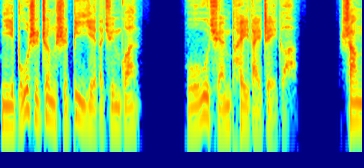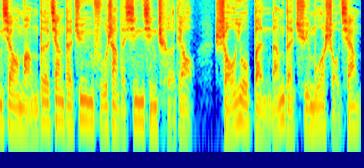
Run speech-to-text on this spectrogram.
你不是正式毕业的军官，无权佩戴这个。”上校猛地将他军服上的星星扯掉，手又本能地去摸手枪。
